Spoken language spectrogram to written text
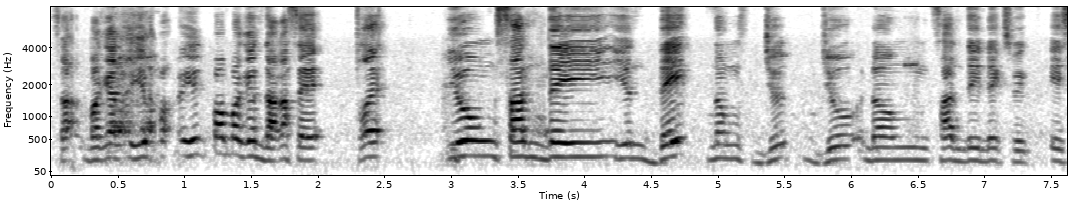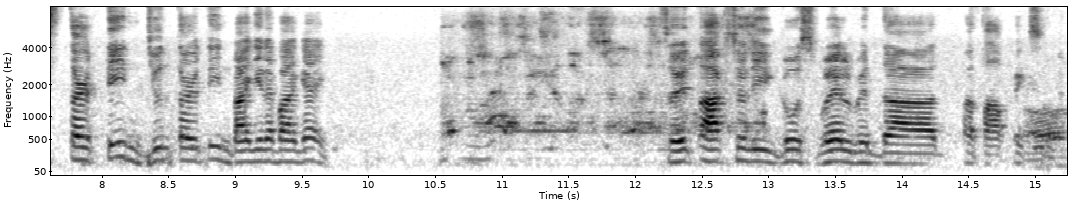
Sa maganda, yun, pa, yun pa maganda kasi tre- yung Sunday, yung date ng Ju, Ju, ng Sunday next week is 13, June 13, bagay na bagay. So it actually goes well with the uh, topic. So,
